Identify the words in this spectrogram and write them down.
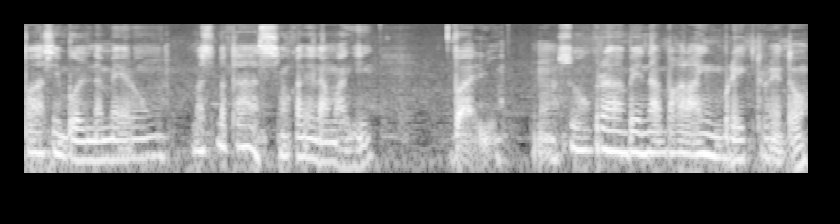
possible na merong mas mataas yung kanilang maging value. So grabe, napakalaking breakthrough nito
